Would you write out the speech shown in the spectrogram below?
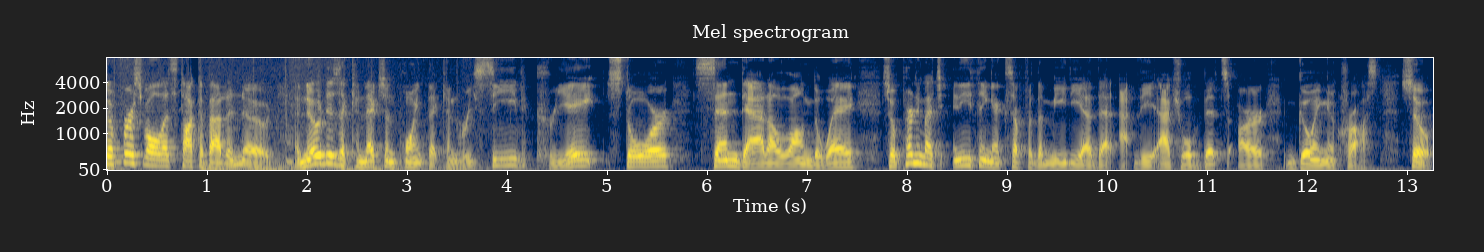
So first of all, let's talk about a node. A node is a connection point that can receive, create, store, send data along the way. So pretty much anything except for the media that the actual bits are going across. So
